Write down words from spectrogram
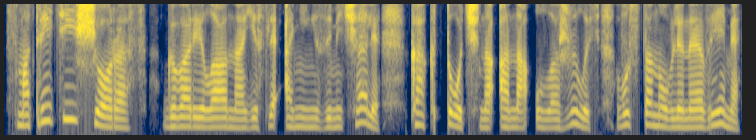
«Смотрите еще раз», — говорила она, если они не замечали, как точно она уложилась в установленное время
